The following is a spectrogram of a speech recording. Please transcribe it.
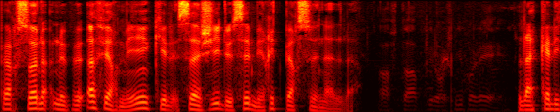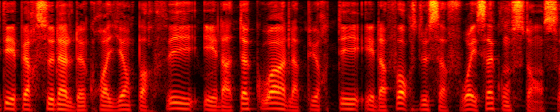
Personne ne peut affirmer qu'il s'agit de ses mérites personnels. La qualité personnelle d'un croyant parfait est la taqwa, la pureté et la force de sa foi et sa constance.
